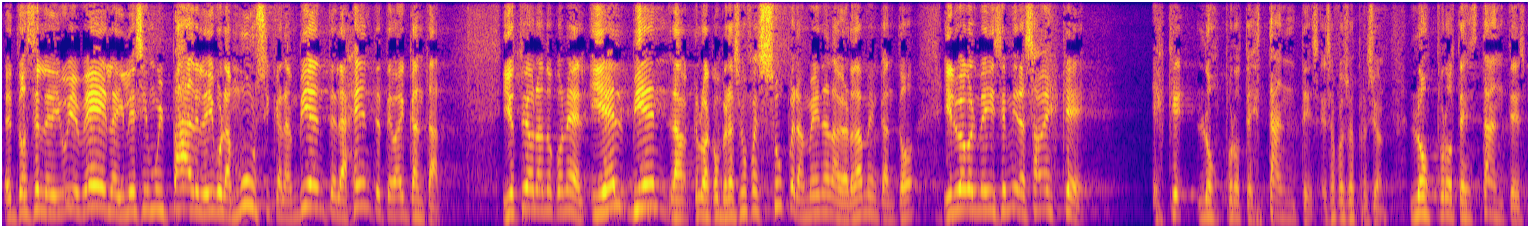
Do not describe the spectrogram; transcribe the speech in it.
Entonces le digo, oye, ve, la iglesia es muy padre, le digo, la música, el ambiente, la gente te va a encantar. Y yo estoy hablando con él. Y él, bien, la, conversación fue súper amena, la verdad me encantó. Y luego él me dice, mira, ¿sabes qué? Es que los protestantes, esa fue su expresión, los protestantes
